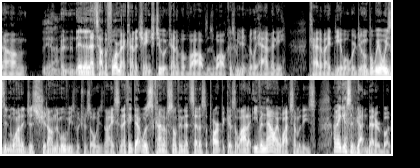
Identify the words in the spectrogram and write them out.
Um, Yeah. and, and then that's how the format kind of changed too. It kind of evolved as well because we didn't really have any kind of idea what we're doing, but we always didn't want to just shit on the movies, which was always nice. And I think that was kind of something that set us apart because a lot of even now I watch some of these. I mean, I guess they've gotten better, but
